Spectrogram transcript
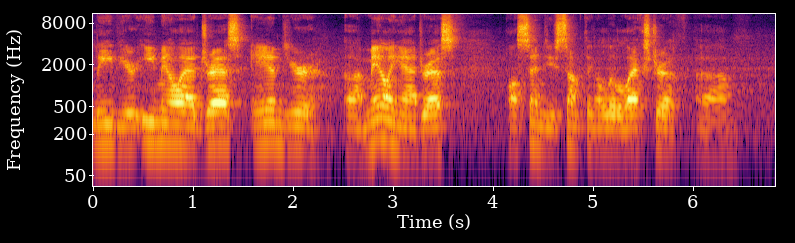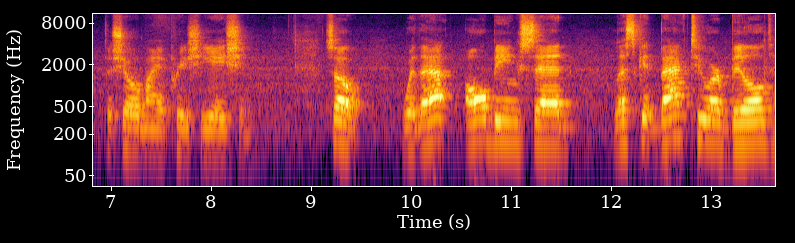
leave your email address and your uh, mailing address, I'll send you something a little extra um, to show my appreciation. So with that all being said, let's get back to our build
